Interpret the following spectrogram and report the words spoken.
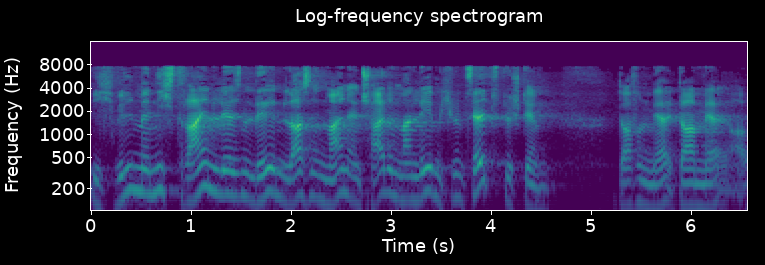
Ich will mir nicht reinlesen lassen in meine Entscheidung, in mein Leben. Ich will selbst bestimmen. Davon mehr, da mehr,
